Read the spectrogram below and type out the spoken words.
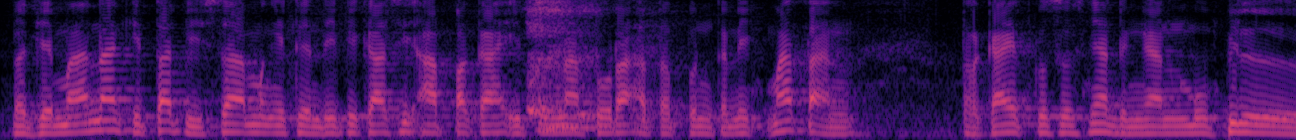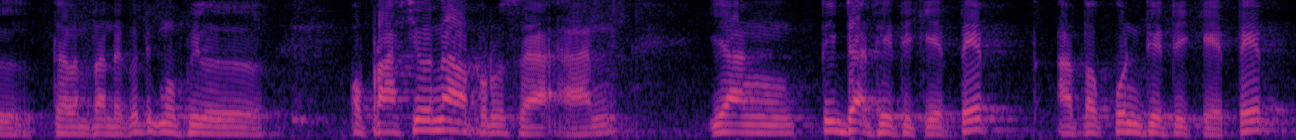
bagaimana kita bisa mengidentifikasi apakah itu natura ataupun kenikmatan terkait khususnya dengan mobil dalam tanda kutip mobil operasional perusahaan yang tidak dedicated ataupun dedicated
